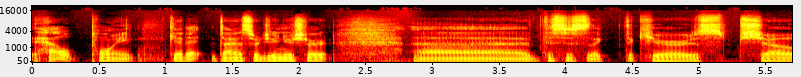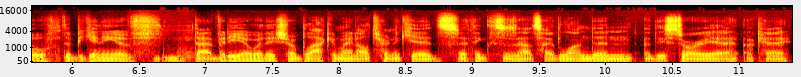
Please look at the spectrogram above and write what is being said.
help point. Get it? Dinosaur junior shirt. Uh, this is like the cures show the beginning of that video where they show black and white alternate kids. I think this is outside london at the astoria okay.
